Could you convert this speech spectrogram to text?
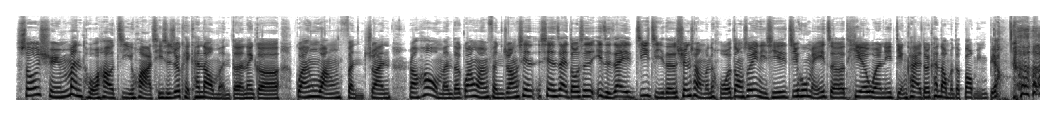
搜寻“曼陀号计划”，其实就可以看到我们的那个官网粉砖。然后我们的官网粉砖现现在都是一直在积极的宣传我们的活动，所以你其实几乎每一则贴文你点开来都会看到我们的报名表。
